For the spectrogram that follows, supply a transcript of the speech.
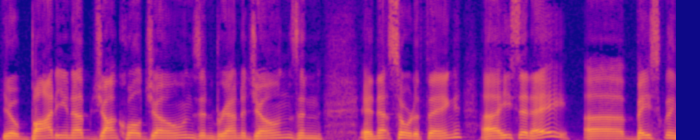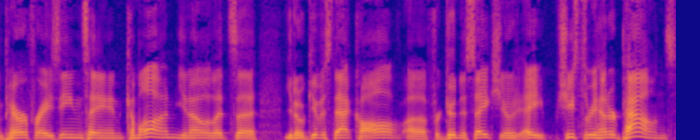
you know, bodying up Jonquel Jones and Brionna Jones and and that sort of thing. Uh, he said, "Hey, uh, basically, in paraphrasing, saying, come on, you know, let's, uh, you know, give us that call uh, for goodness sakes. You know, hey, she's 300 pounds."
